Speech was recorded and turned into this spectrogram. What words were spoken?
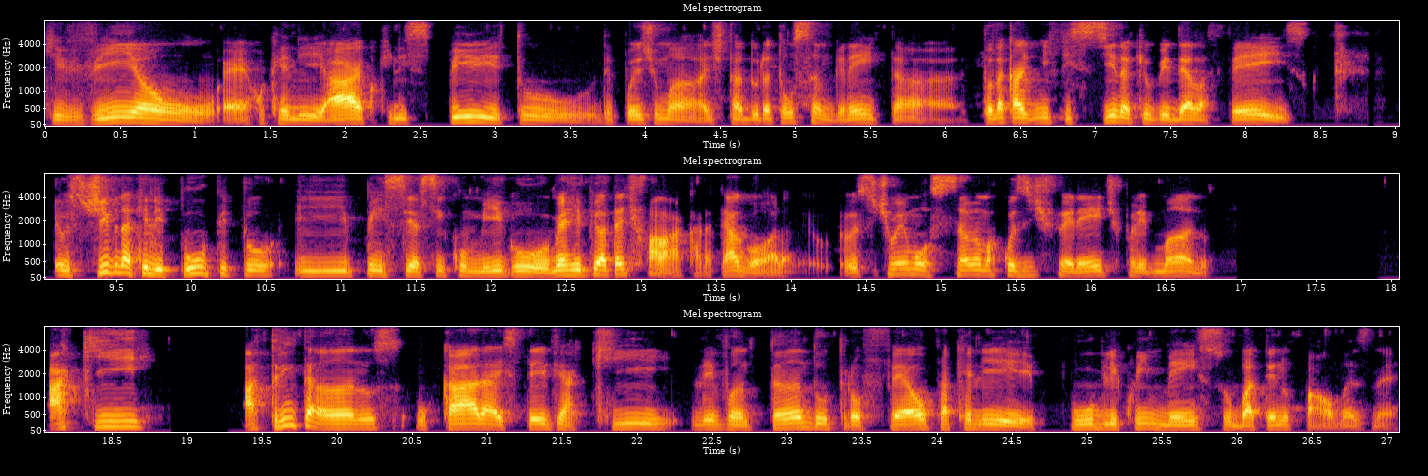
que vinham é, com aquele ar, com aquele espírito, depois de uma ditadura tão sangrenta, toda a carnificina que o Videla fez. Eu estive naquele púlpito e pensei assim comigo, me arrepio até de falar, cara, até agora. Eu, eu senti uma emoção, é uma coisa diferente. Eu falei, mano, aqui, há 30 anos, o cara esteve aqui levantando o troféu para aquele público imenso, batendo palmas, né?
